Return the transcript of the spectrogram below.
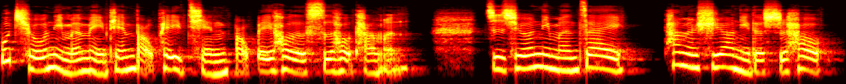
不求你们每天宝贝前宝贝后的伺候他们，只求你们在他们需要你的时候，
